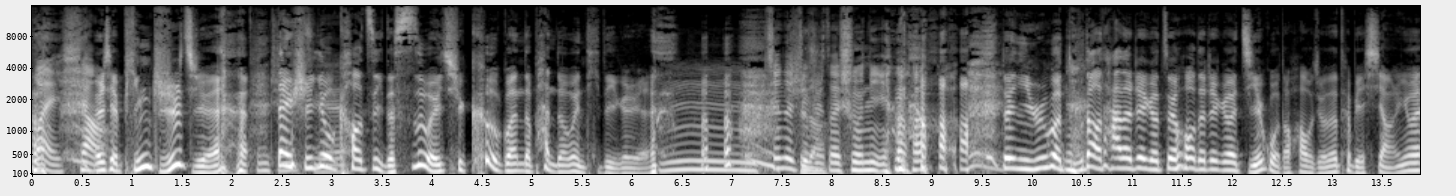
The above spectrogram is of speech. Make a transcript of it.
外向，而且凭直觉，但是又靠自己的思维去客观的判断问题的一个人。嗯，真 的就是在说你。对你如果读到他的这个最后的这个结果的话，我觉得特别像，因为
